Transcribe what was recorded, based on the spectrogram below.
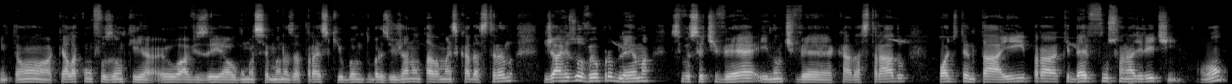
Então aquela confusão que eu avisei há algumas semanas atrás que o Banco do Brasil já não estava mais cadastrando, já resolveu o problema. Se você tiver e não tiver cadastrado, pode tentar aí para que deve funcionar direitinho, tá bom?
